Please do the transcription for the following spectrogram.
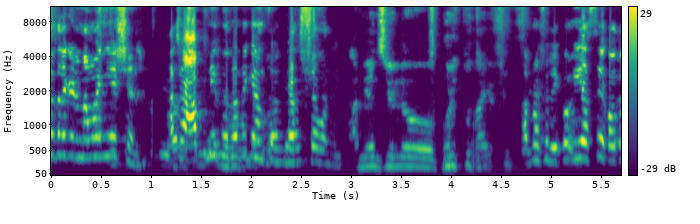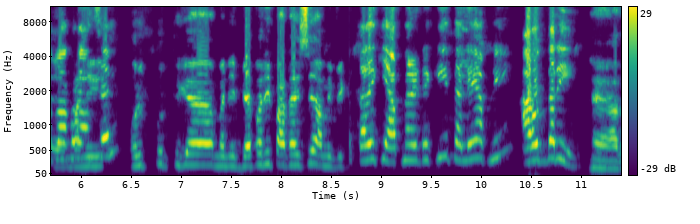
তালিকাটা নামাই নিয়ে আসেন। আচ্ছা আপনি কোথা থেকে আনছেন ব্যবসা করেন আমি আনছিল ফরিদপুর থেকে। আপনার সাথে ই আছে? কত টাকা করে মানে আনছেন? ফরিদপুর থেকে মানে ব্যাপারী পাঠাইছে আমি বিক্রি- তাহলে কি আপনার এটা কি? তাহলে আপনি আরতদারি হ্যাঁ আর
